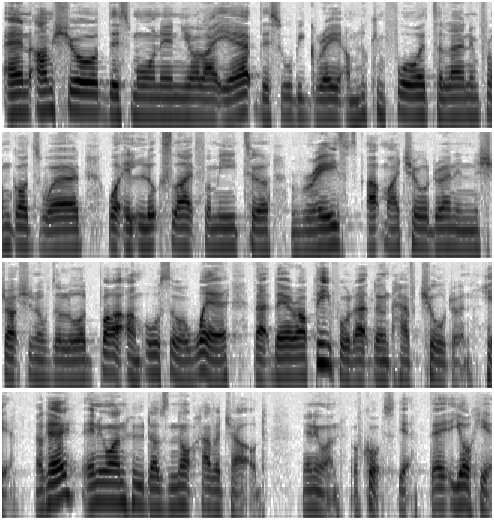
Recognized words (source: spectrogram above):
and I'm sure this morning you're like, "Yep, this will be great. I'm looking forward to learning from God's word, what it looks like for me to raise up my children in the instruction of the Lord." But I'm also aware that there are people that don't have children here. Okay, anyone who does not have a child. Anyone? Of course, yeah. You're here.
